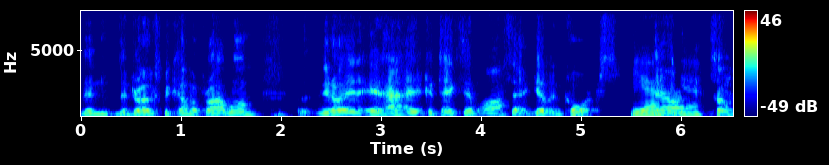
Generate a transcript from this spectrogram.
then the drugs become a problem you know it it, ha- it could take them off that given course Yeah, Now, yeah. some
